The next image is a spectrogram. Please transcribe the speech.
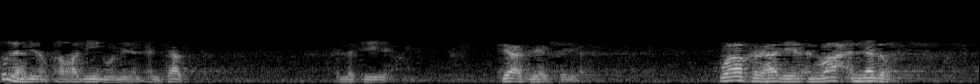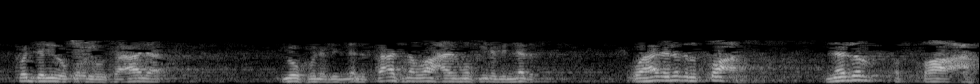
كلها من القرابين ومن الأنساب التي جاءت بها الشريعة. وآخر هذه الأنواع النذر. والدليل قوله تعالى يوفون بالنذر. فأثنى الله على الموفين بالنذر. وهذا نذر الطاعة. نذر الطاعة.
